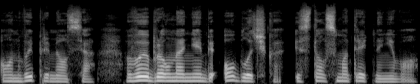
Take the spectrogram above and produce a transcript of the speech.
Он выпрямился, выбрал на небе облачко и стал смотреть на него.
